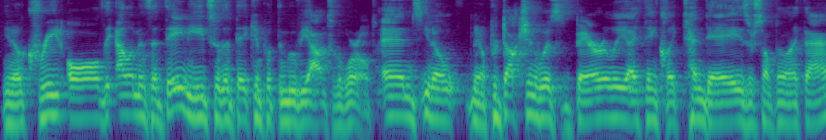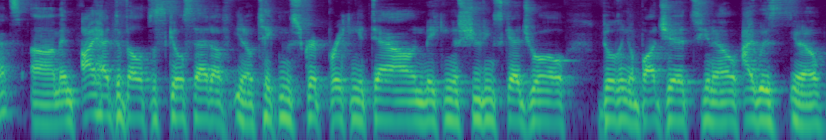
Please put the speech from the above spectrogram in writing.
you know create all the elements that they need so that they can put the movie out into the world. And you know you know production was barely i think like 10 days or something like that. Um, and i had developed a skill set of you know taking the script breaking it down making a shooting schedule building a budget. You know, I was, you know,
